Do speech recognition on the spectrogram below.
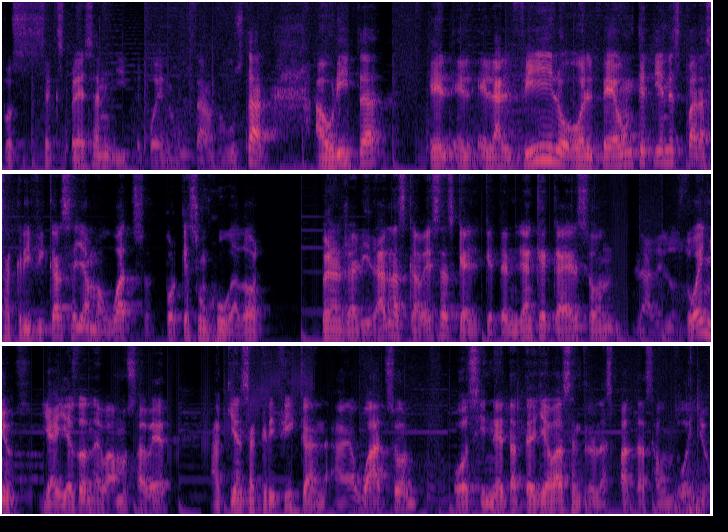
pues se expresan y te pueden gustar o no gustar. Ahorita el, alfil o el peón que tienes para sacrificar se llama Watson, porque es un jugador. Pero en realidad las cabezas que, que tendrían que caer son la de los dueños. Y ahí es donde vamos a ver a quién sacrifican, a Watson, o si neta te llevas entre las patas a un dueño.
